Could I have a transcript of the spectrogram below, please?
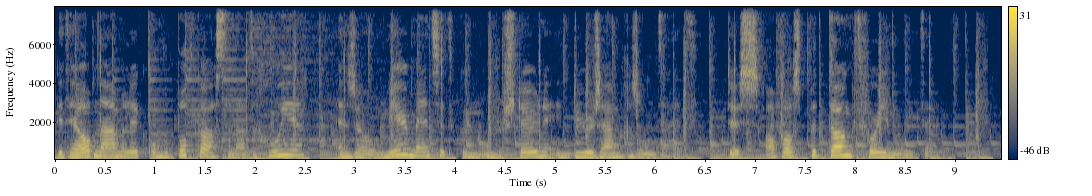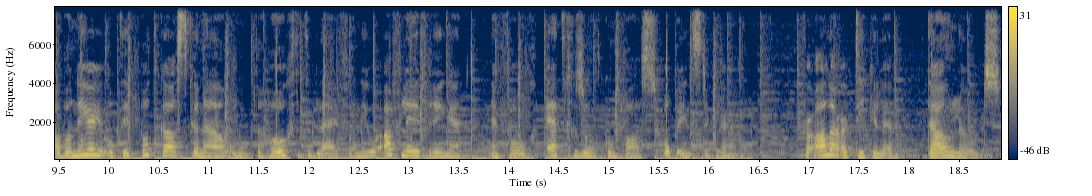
Dit helpt namelijk om de podcast te laten groeien en zo meer mensen te kunnen ondersteunen in duurzame gezondheid. Dus alvast bedankt voor je moeite. Abonneer je op dit podcastkanaal om op de hoogte te blijven van nieuwe afleveringen en volg Gezond Kompas op Instagram. Voor alle artikelen, downloads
